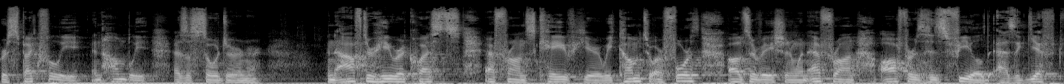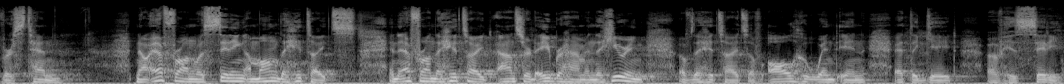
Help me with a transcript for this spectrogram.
respectfully and humbly as a sojourner. And after he requests Ephron's cave here, we come to our fourth observation when Ephron offers his field as a gift, verse 10. Now Ephron was sitting among the Hittites, and Ephron the Hittite answered Abraham in the hearing of the Hittites of all who went in at the gate of his city.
